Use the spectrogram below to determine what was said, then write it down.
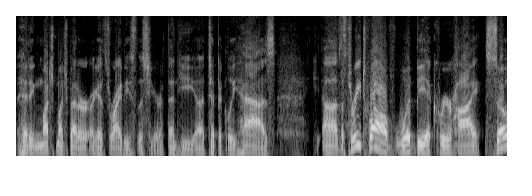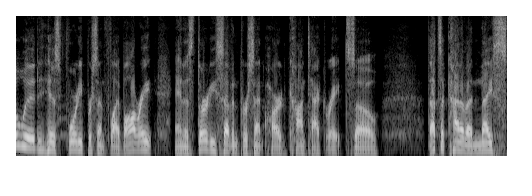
hitting much, much better against righties this year than he uh, typically has. Uh, the 312 would be a career high. So would his 40% fly ball rate and his 37% hard contact rate. So that's a kind of a nice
